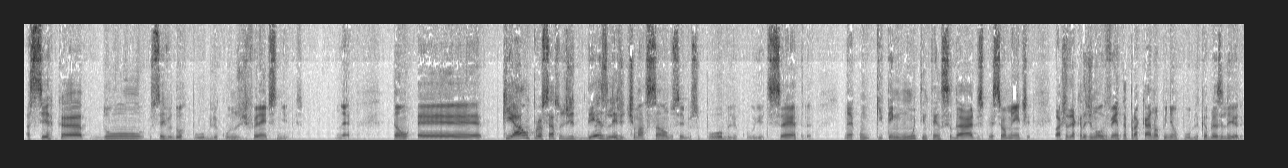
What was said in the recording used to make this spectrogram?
acerca do servidor público nos diferentes níveis. Né? Então, é, que há um processo de deslegitimação do serviço público e etc., né, com, que tem muita intensidade, especialmente, eu acho, da década de 90 para cá na opinião pública brasileira.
